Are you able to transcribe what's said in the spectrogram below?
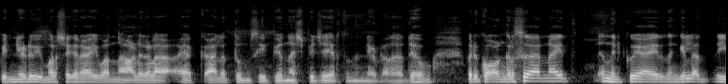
പിന്നീട് വിമർശകരായി വന്ന ആളുകളെ എക്കാലത്തും സി പി എം നശിപ്പിച്ച് ചേർത്ത് തന്നെയുള്ളൂ അത് അദ്ദേഹം ഒരു കോൺഗ്രസ്സുകാരനായി നിൽക്കുകയായിരുന്നെങ്കിൽ ഈ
